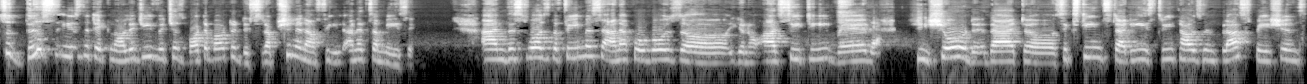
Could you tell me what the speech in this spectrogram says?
So this is the technology which has brought about a disruption in our field, and it's amazing. And this was the famous Ana Cobo's, uh, you know, RCT, where Yeah. she showed that uh, 16 studies, 3,000 plus patients,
